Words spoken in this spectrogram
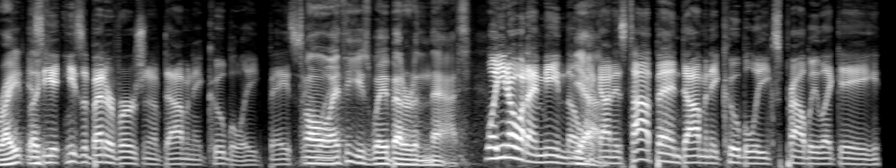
right? Is Like he, he's a better version of Dominik Kubalik, basically. Oh, I think he's way better than that. Well, you know what I mean, though. Yeah. Like on his top end, Dominik Kubalik's probably like a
